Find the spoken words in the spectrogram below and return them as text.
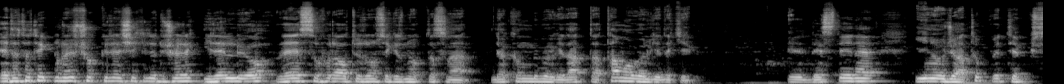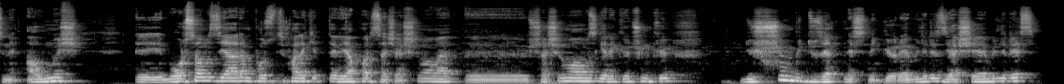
Edata teknoloji çok güzel şekilde düşerek ilerliyor ve 0618 noktasına yakın bir bölgede hatta tam o bölgedeki e, desteğine iğne ucu atıp ve tepkisini almış. E, borsamız yarın pozitif hareketler yaparsa şaşırmama, e, şaşırmamamız gerekiyor çünkü düşüşün bir düzeltmesini görebiliriz, yaşayabiliriz.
